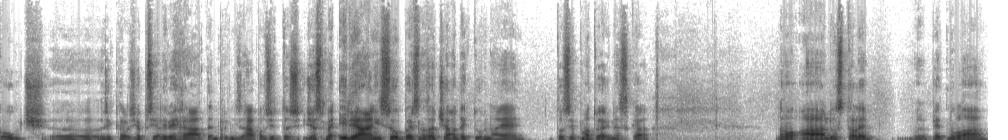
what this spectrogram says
coach eh, říkal, že přijeli vyhrát ten první zápas, že, to, že jsme ideální soupeř na začátek turnaje, to si pamatuju jak dneska. No a dostali 5-0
